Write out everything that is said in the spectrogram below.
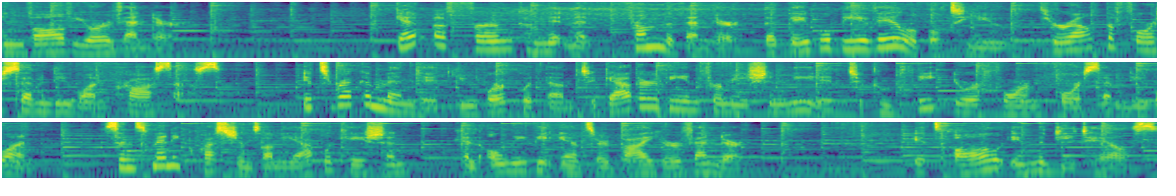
Involve your vendor. Get a firm commitment from the vendor that they will be available to you throughout the 471 process. It's recommended you work with them to gather the information needed to complete your Form 471 since many questions on the application can only be answered by your vendor. It's all in the details.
